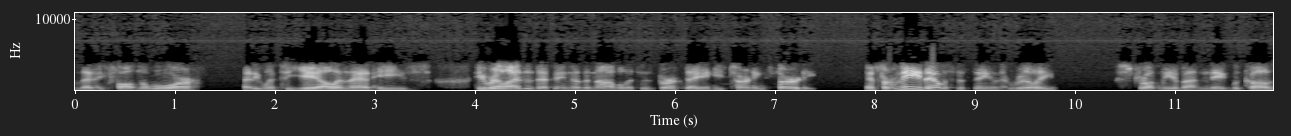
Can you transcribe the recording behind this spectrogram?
that he fought in the war, that he went to Yale, and that he's he realizes at the end of the novel it's his birthday and he's turning 30. And for me, that was the thing that really struck me about Nick because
